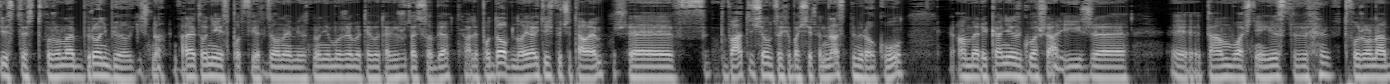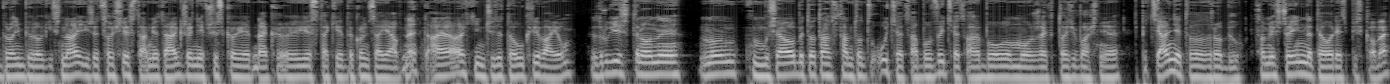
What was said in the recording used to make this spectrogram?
jest też tworzona broń biologiczna, ale to nie jest potwierdzone, więc no nie możemy tego tak rzucać sobie. Ale podobno, ja gdzieś wyczytałem, że w 2017 roku Amerykanie zgłaszali, że tam właśnie jest tworzona broń biologiczna i że coś jest tam nie tak, że nie wszystko jednak jest takie do końca jawne, a Chińczycy to ukrywają. Z drugiej strony, no, musiałoby to tam stamtąd uciec, albo wyciec, albo może ktoś właśnie specjalnie to zrobił. Są jeszcze inne teorie spiskowe,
